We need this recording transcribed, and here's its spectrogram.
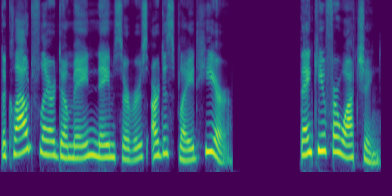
The Cloudflare domain name servers are displayed here. Thank you for watching.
